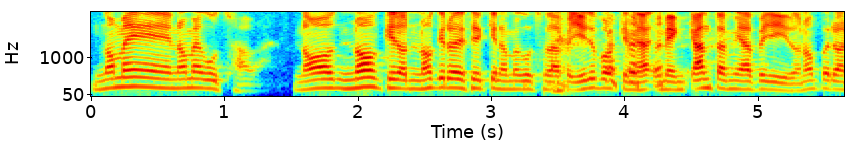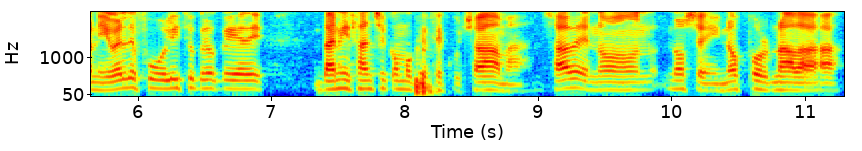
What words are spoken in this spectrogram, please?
No me, no me gustaba. No, no, quiero, no quiero decir que no me gusta el apellido porque me, me encanta mi apellido, ¿no? Pero a nivel de futbolista creo que Dani Sánchez como que se escuchaba más, ¿sabes? No, no, sé, y no es por nada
